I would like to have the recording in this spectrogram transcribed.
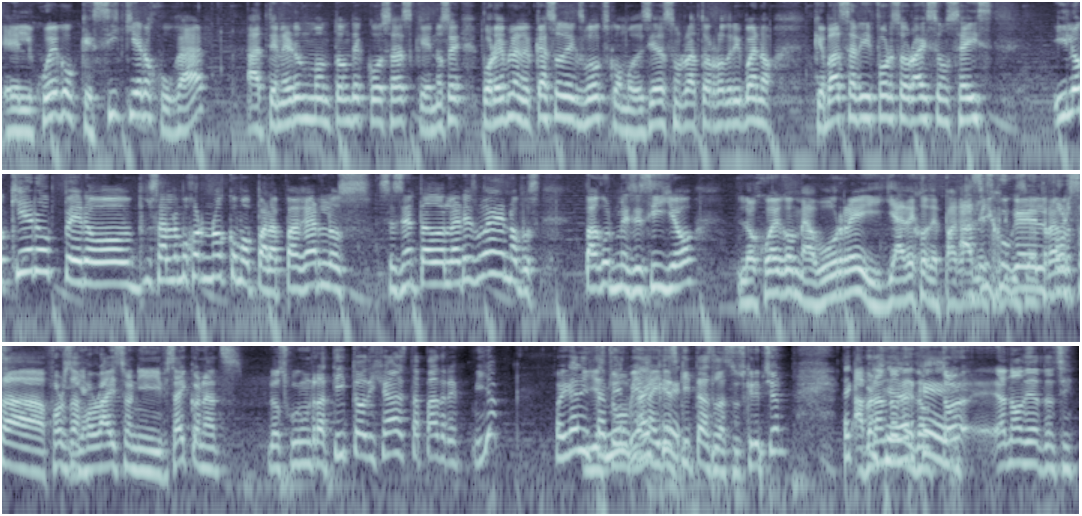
el juego que sí quiero jugar a tener un montón de cosas que no sé, por ejemplo en el caso de Xbox, como decías hace un rato Rodri, bueno, que va a salir Forza Horizon 6 y lo quiero, pero pues a lo mejor no como para pagar los 60 dólares. Bueno, pues pago un mesecillo, lo juego, me aburre y ya dejo de pagar. Así jugué el Forza, Forza Horizon y Psychonauts. Los jugué un ratito, dije, ah, está padre. Y ya. Oigan, y, y también estuvo bien, ahí que- les quitas la suscripción. que Hablando de considerar que- doctor. eh, No, de, de- sí.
